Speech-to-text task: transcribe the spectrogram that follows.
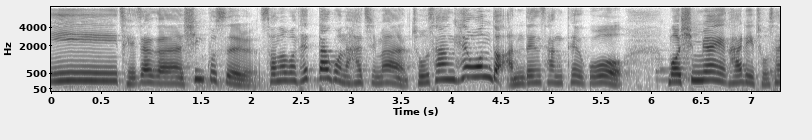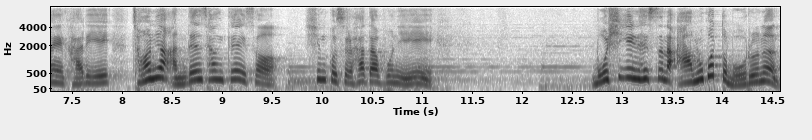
이 제자가 신굿을 서너 번 했다고는 하지만 조상 회원도 안 된 상태고 뭐 신명의 가리, 조상의 가리 전혀 안 된 상태에서 신굿을 하다 보니 모시긴 했으나 아무것도 모르는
